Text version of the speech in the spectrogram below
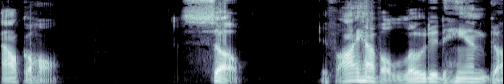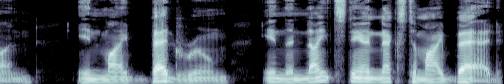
alcohol. So, if I have a loaded handgun in my bedroom in the nightstand next to my bed,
